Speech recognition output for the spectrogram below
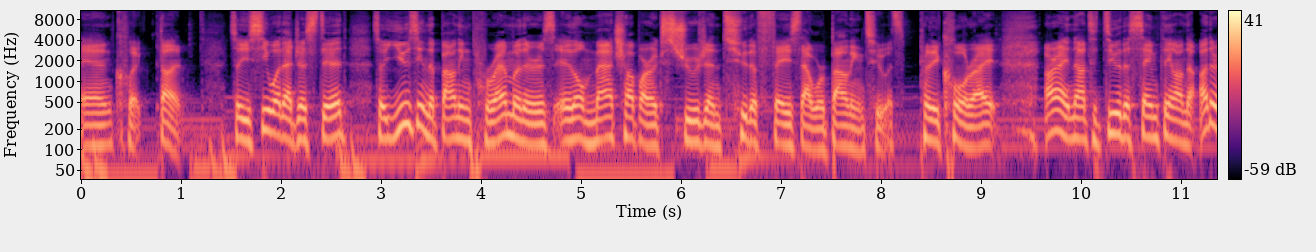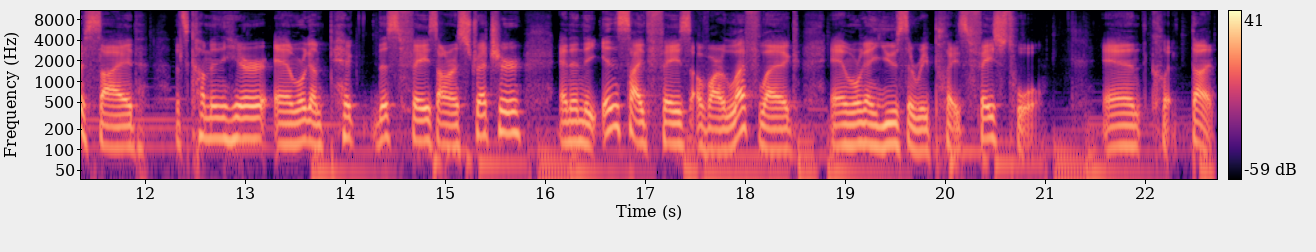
and click done. So you see what I just did? So using the bounding parameters, it'll match up our extrusion to the face that we're bounding to. It's pretty cool, right? All right, now to do the same thing on the other side, Let's come in here and we're gonna pick this face on our stretcher and then the inside face of our left leg and we're gonna use the replace face tool and click done.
